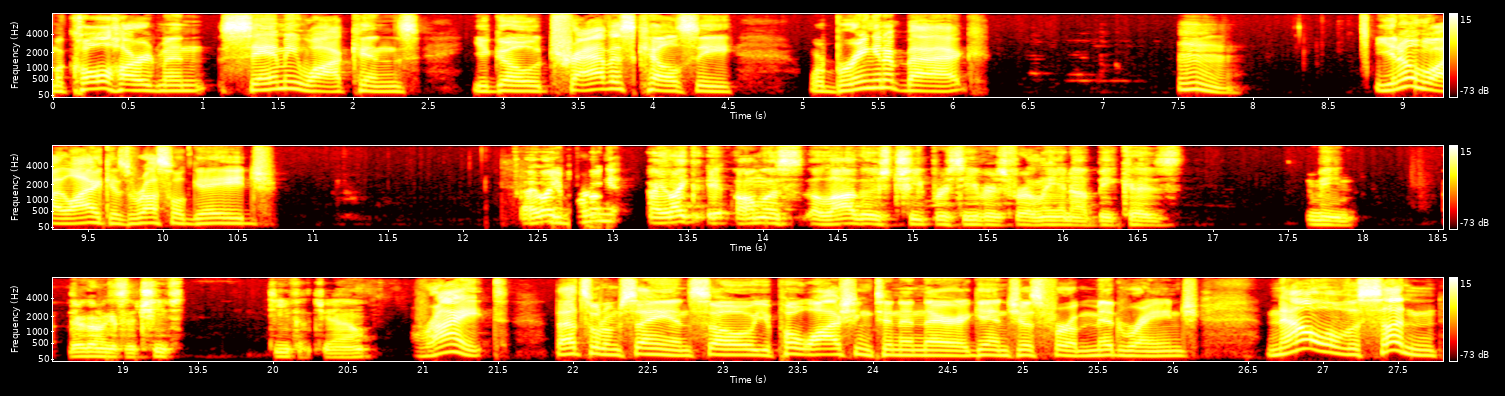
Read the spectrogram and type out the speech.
Mecole Hardman, Sammy Watkins, you go Travis Kelce. We're bringing it back. Mm. You know who I like is Russell Gage. I like bring it, I like it, almost a lot of those cheap receivers for Atlanta because I mean they're going against the Chiefs defense. You know, right. That's what I'm saying. So you put Washington in there again just for a mid range. Now all of a sudden,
